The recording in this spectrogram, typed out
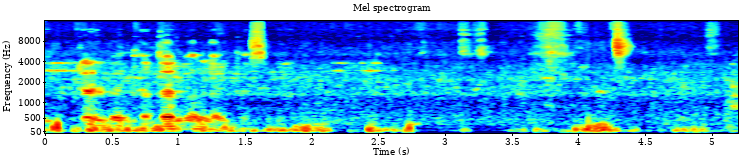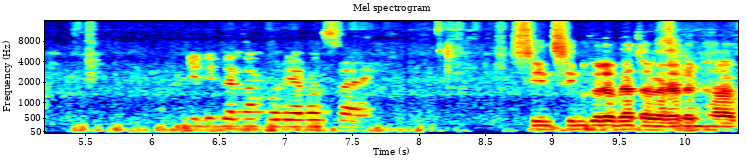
বুকটার ব্যথা তার ভালো লাগতেছে না যদি ব্যথা করে আবার যায় সিন সিন করে ব্যথা করে এটা খারাপ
